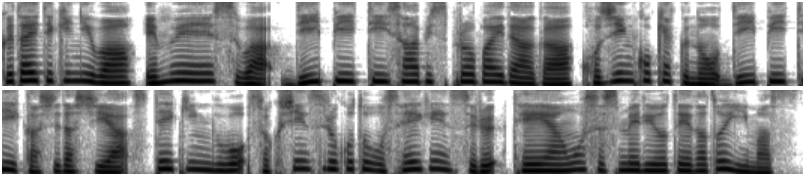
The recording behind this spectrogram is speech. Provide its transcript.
具体的には MAS は DPT サービスプロバイダーが個人顧客の DPT 貸し出しやステーキングを促進することを制限する提案を進める予定だといいます。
